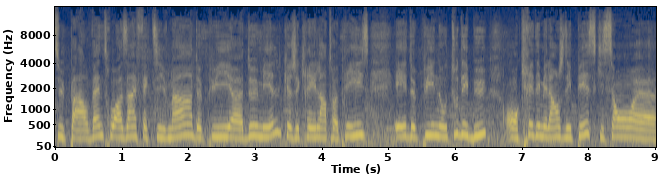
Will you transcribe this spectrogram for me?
Tu parles 23 ans effectivement depuis euh, 2000 que j'ai créé l'entreprise et depuis nos tout débuts, on crée des mélanges d'épices qui sont euh,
